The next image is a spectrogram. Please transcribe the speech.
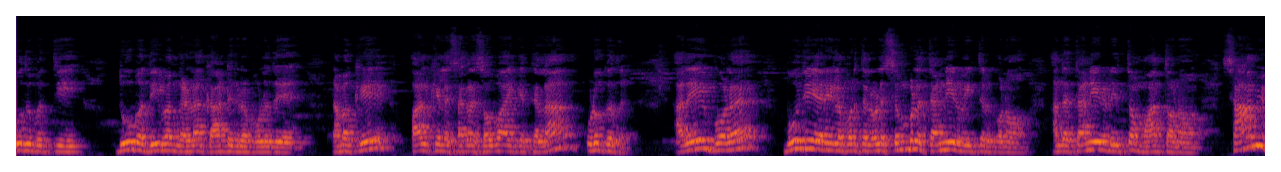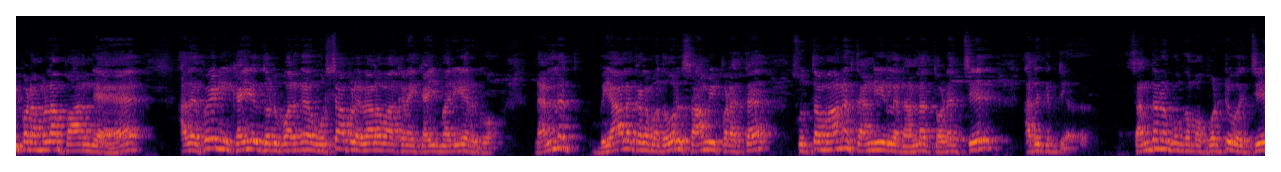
ஊதுபத்தி தூப தீபங்கள்லாம் காட்டுகிற பொழுது நமக்கு வாழ்க்கையில் சகல சௌபாகியத்தெல்லாம் கொடுக்குது. அதே போல் பூஜை அறையில் பொறுத்தளவில் செம்பில் தண்ணீர் வைத்திருக்கணும். அந்த தண்ணீரை நித்தம் மாற்றணும் சாமி படமெல்லாம் பாருங்கள் அதை போய் நீங்கள் கையில் தொட்டு பாருங்க ஒர்க்ஷாப்பில் வேலை பார்க்குற கை மாதிரியே இருக்கும். நல்ல வியாழக்கிழமை தோறும் சாமி படத்தை சுத்தமான தண்ணீரில் நல்லா தொடச்சி அதுக்கு சந்தன குங்குமம் பொட்டு வச்சு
